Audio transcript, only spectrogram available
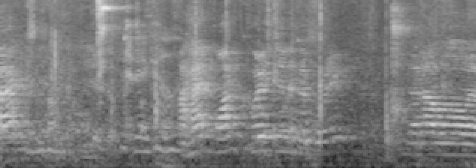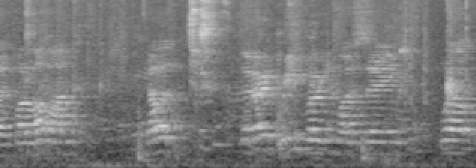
I had one question in the break that I will uh, follow up on. That was, the very brief version was saying, well,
